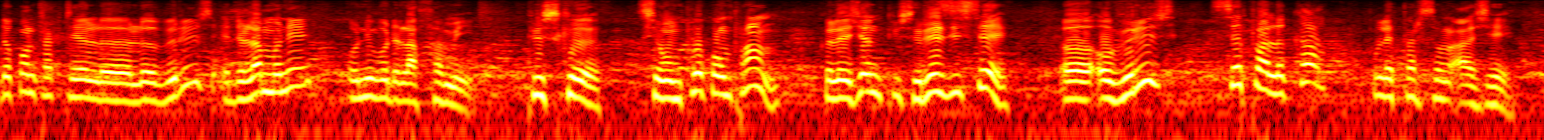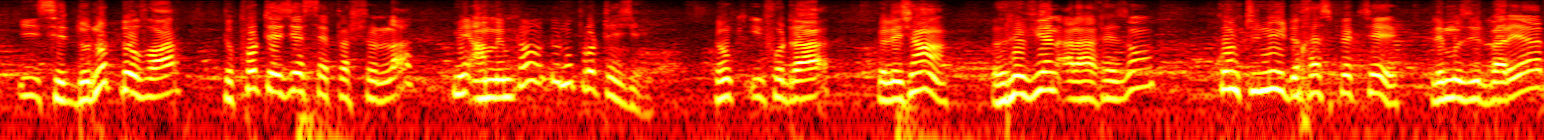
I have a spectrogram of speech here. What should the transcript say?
de contracter le, virus et de l'amener au niveau de la famille. Puisque si on peut comprendre que les jeunes puissent résister euh, au virus, ce n'est pas le cas pour les personnes âgées. C'est de notre devoir de protéger ces personnes-là, mais en même temps de nous protéger. Donc il faudra que les gens reviennent à la raison, continuent de respecter les mesures barrières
